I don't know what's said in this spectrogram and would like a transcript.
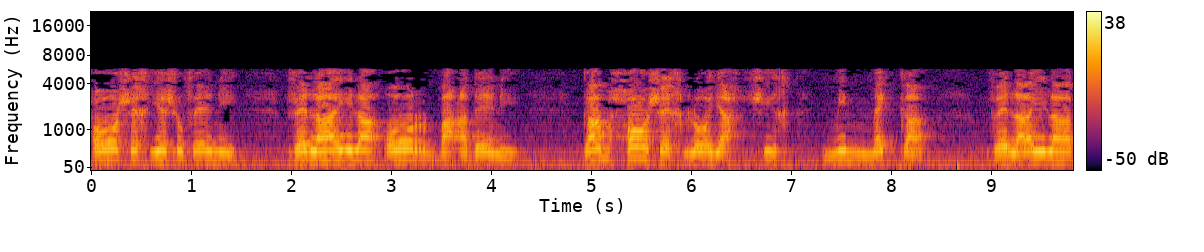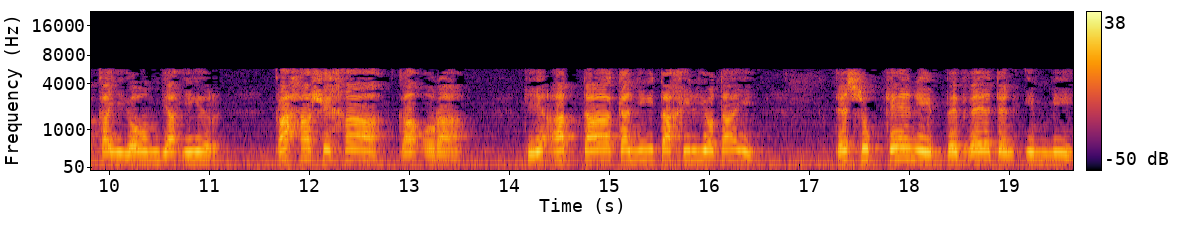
חושך ישופני, ולילה אור בעדני. גם חושך לא יחשיך ממכה, ולילה כיום יאיר, כחשיכה כאורה. כי אתה קנית כליותי, תסוכני בבטן אמי.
